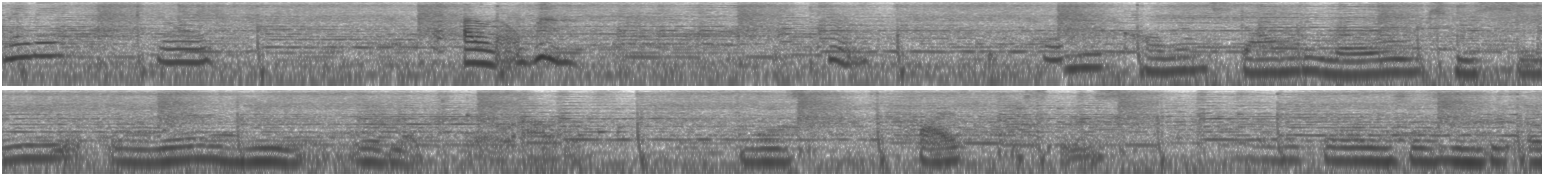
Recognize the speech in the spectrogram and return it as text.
Maybe? No. I don't know. Leave comments down below to see where you would like to go out of these five places. I a feeling this is going to be a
